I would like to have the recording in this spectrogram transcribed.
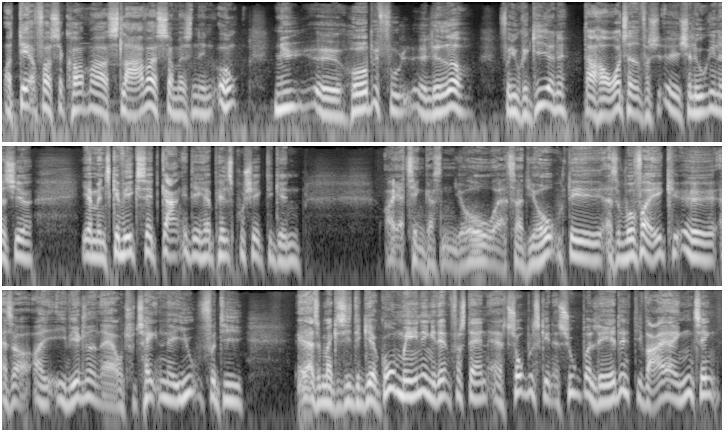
Og derfor så kommer Slava, som er sådan en ung, ny, øh, håbefuld øh, leder for yukagierne, der har overtaget for øh, og siger, jamen skal vi ikke sætte gang i det her pelsprojekt igen? Og jeg tænker sådan, jo, altså jo, det, altså hvorfor ikke? Øh, altså, og i virkeligheden er jeg jo totalt naiv, fordi altså man kan sige, det giver god mening i den forstand, at sobelskin er super lette, de vejer ingenting,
